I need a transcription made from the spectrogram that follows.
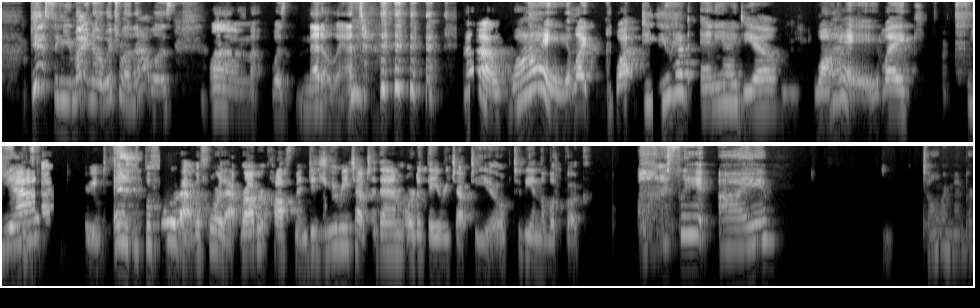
guessing you might know which one that was, um, was Meadowland. yeah, why? Like what do you have any idea why? Like yeah. And before that, before that, Robert Kaufman, did you reach out to them or did they reach out to you to be in the lookbook? Honestly, I don't remember.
